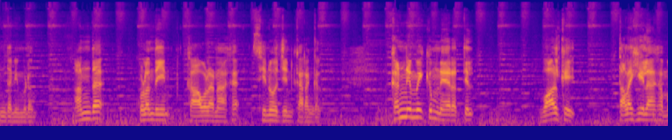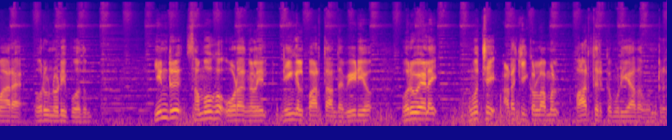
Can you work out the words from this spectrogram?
அந்த நிமிடம் அந்த குழந்தையின் காவலனாக சினோஜின் கரங்கள். கண்ணிமைக்கும் நேரத்தில் வாழ்க்கை தலைகீழாக மாற ஒரு நொடி போதும். இன்று சமூக ஊடகங்களில் நீங்கள் பார்த்த அந்த வீடியோ ஒருவேளை மூச்சை அடக்கிக் கொள்ளாமல் பார்த்திருக்க முடியாத ஒன்று.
